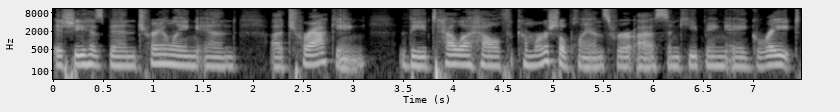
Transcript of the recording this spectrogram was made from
is she has been trailing and uh, tracking the telehealth commercial plans for us and keeping a great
